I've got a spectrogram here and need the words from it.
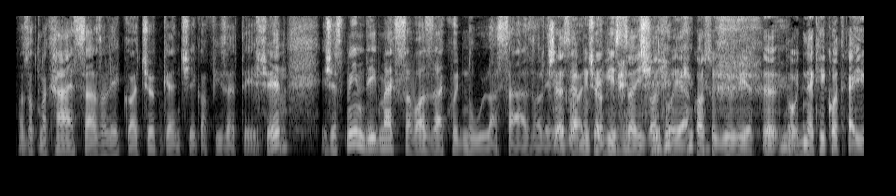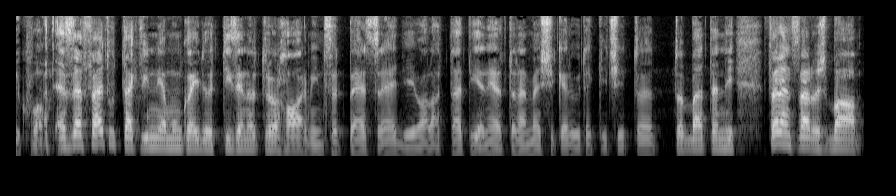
azoknak hány százalékkal csökkentsék a fizetését, uh-huh. és ezt mindig megszavazzák, hogy nulla százalék. És ezzel mint hogy visszaigazolják azt, hogy, őért, hogy nekik ott helyük van. Hát ezzel fel tudták vinni a munkaidőt 15-ről 35 percre egy év alatt, tehát ilyen értelemben sikerült egy kicsit többet tenni. Ferencvárosba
